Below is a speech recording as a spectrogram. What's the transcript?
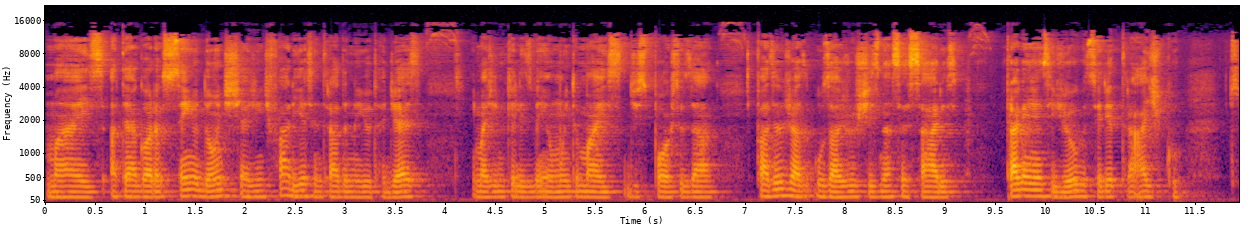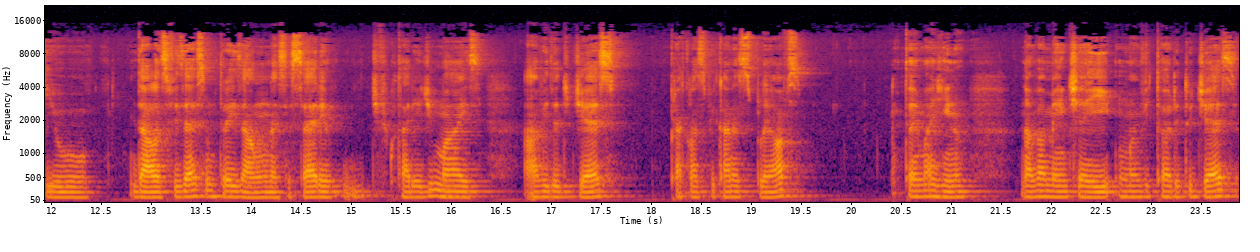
mas até agora sem o Doncic a gente faria essa entrada no Utah Jazz. Imagino que eles venham muito mais dispostos a fazer os ajustes necessários para ganhar esse jogo. Seria trágico que o Dallas fizesse um 3 a 1 nessa série, dificultaria demais a vida do Jazz para classificar nesses playoffs. Então imagino novamente aí uma vitória do Jazz,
